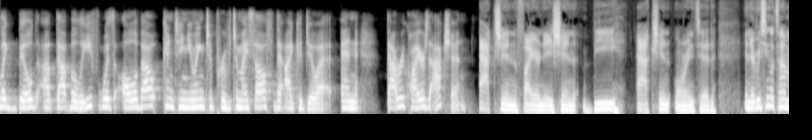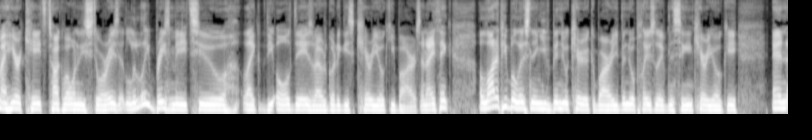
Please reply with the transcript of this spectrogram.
like build up that belief was all about continuing to prove to myself that I could do it. And that requires action. Action, Fire Nation. Be action oriented. And every single time I hear Kate talk about one of these stories, it literally brings me to like the old days when I would go to these karaoke bars. And I think a lot of people listening, you've been to a karaoke bar, you've been to a place where they've been singing karaoke. And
